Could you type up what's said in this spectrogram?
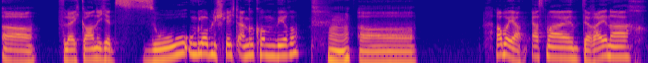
äh, vielleicht gar nicht jetzt so unglaublich schlecht angekommen wäre. Mhm. Äh, aber ja, erstmal der Reihe nach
